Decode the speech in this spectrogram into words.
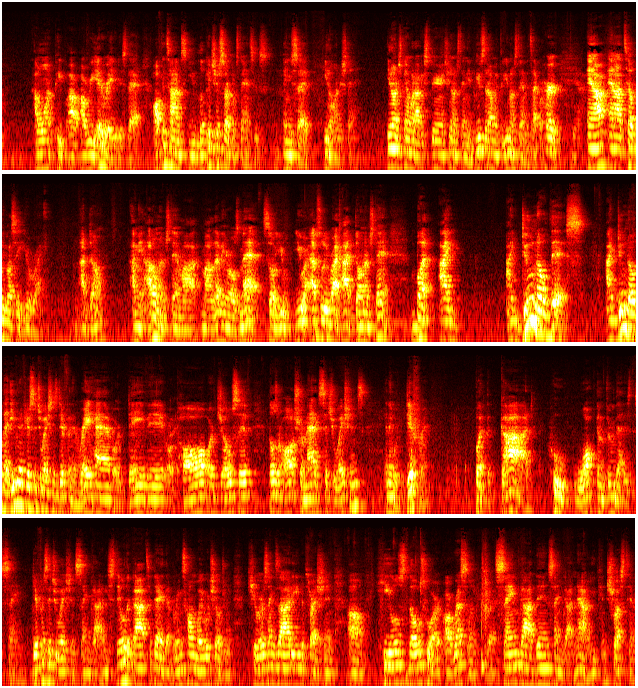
I want people. I'll, I'll reiterate it: is that oftentimes you look at your circumstances and you say, "You don't understand. You don't understand what I've experienced. You don't understand the abuse that I went through. You don't understand the type of hurt." Yeah. And I and I tell people, I say, "You're right. I don't. I mean, I don't understand my my 11 year old's math. So you you are absolutely right. I don't understand, but I I do know this. I do know that even if your situation is different than Rahab or David or Paul or Joseph, those are all traumatic situations and they were different. But the God who walked them through that is the same. Different situations, same God. And He's still the God today that brings home wayward children, cures anxiety and depression, um, heals those who are, are wrestling. Right. Same God then, same God now. You can trust Him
